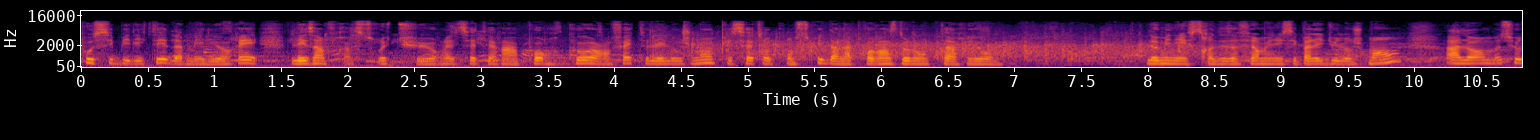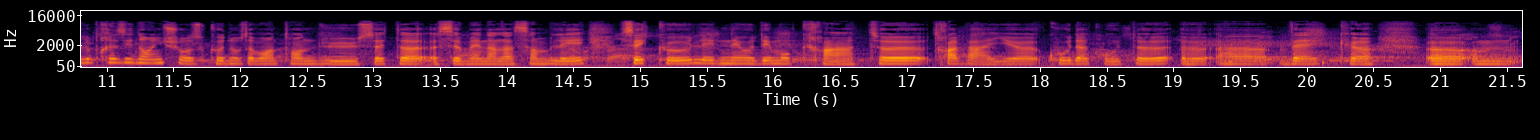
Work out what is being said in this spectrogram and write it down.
possibilités d'améliorer les infrastructures, etc., pour que, en fait, les logements puissent être construits dans la province de l'Ontario? Le ministre des Affaires municipales et du Logement. Alors, Monsieur le Président, une chose que nous avons entendue cette euh, semaine à l'Assemblée, c'est que les néo-démocrates euh, travaillent coude à coude euh, avec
